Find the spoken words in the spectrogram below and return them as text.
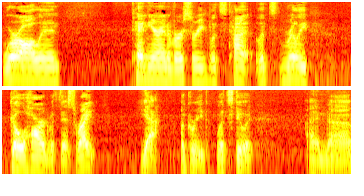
We're all in. 10 year anniversary. Let's time. Let's really go hard with this, right? Yeah, agreed. Let's do it. And uh,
